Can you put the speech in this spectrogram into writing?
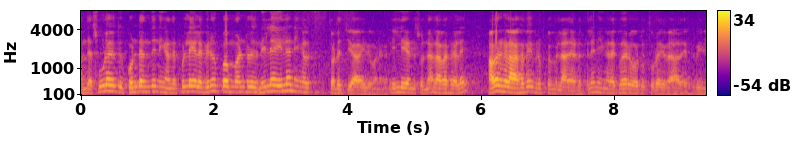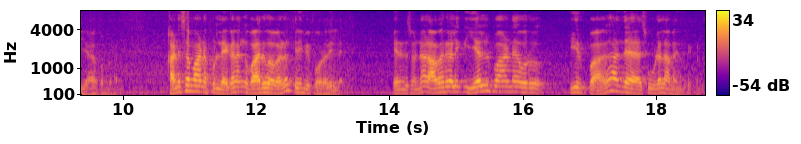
அந்த சூழலுக்கு கொண்டு வந்து நீங்கள் அந்த பிள்ளைகளை விருப்பம் என்ற நிலையில் நீங்கள் தொடர்ச்சியாக இது பண்ணுங்கள். இல்லை என்று சொன்னால் அவர்களை அவர்களாகவே விருப்பம் இல்லாத இடத்துல நீங்கள் வேறு ஒரு துறை ரீதியாக கொண்டு வாங்க. கணிசமான பிள்ளைகள் அங்கே வருபவர்கள் திரும்பி போகிறதில்லை என்று சொன்னால் அவர்களுக்கு இயல்பான ஒரு ஈர்ப்பாக அந்த சூழல் அமைந்திருக்கின்றது.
